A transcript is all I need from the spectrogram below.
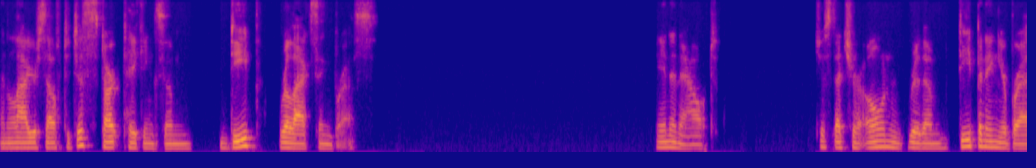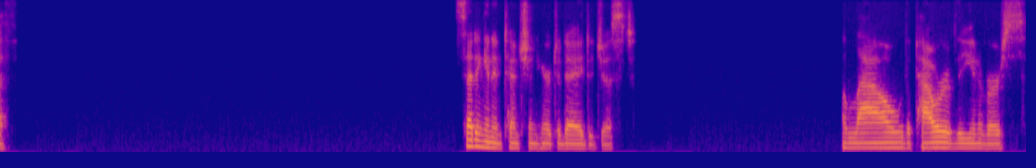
and allow yourself to just start taking some deep, relaxing breaths. In and out, just at your own rhythm, deepening your breath. Setting an intention here today to just allow the power of the universe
